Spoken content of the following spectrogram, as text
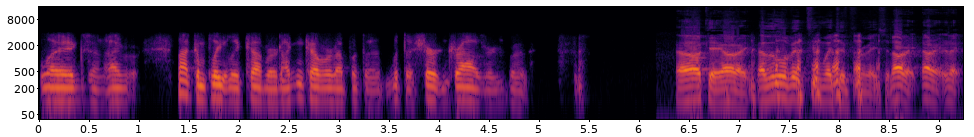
legs, and I'm not completely covered. I can cover it up with the with the shirt and trousers, but. Okay, all right. A little bit too much information. All right, all right, all right.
